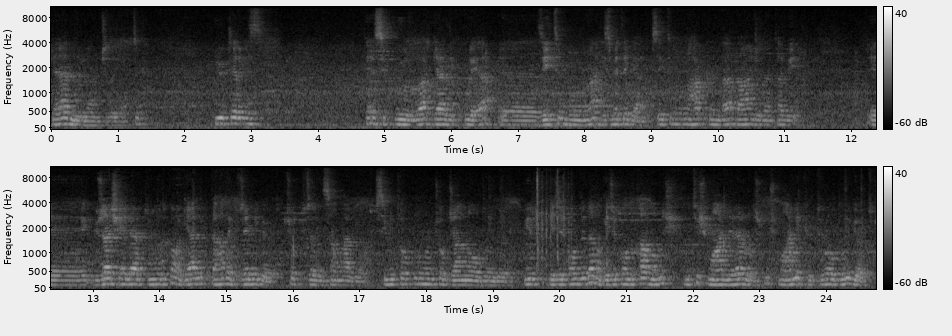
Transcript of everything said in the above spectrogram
Genel müdür yardımcılığı yaptık. Büyüklerimiz tensip buyurdular. Geldik buraya. E, Zeytinburnu'na hizmete geldik. Zeytinburnu hakkında daha önceden tabii e, güzel şeyler duyuyorduk ama geldik daha da güzelini gördük. Çok güzel insanlar gördük. Sivil toplumun çok canlı olduğunu gördük. Bir gece kondu ama gece kondu kalmamış. Müthiş mahalleler oluşmuş. Mahalle kültürü olduğunu gördük.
